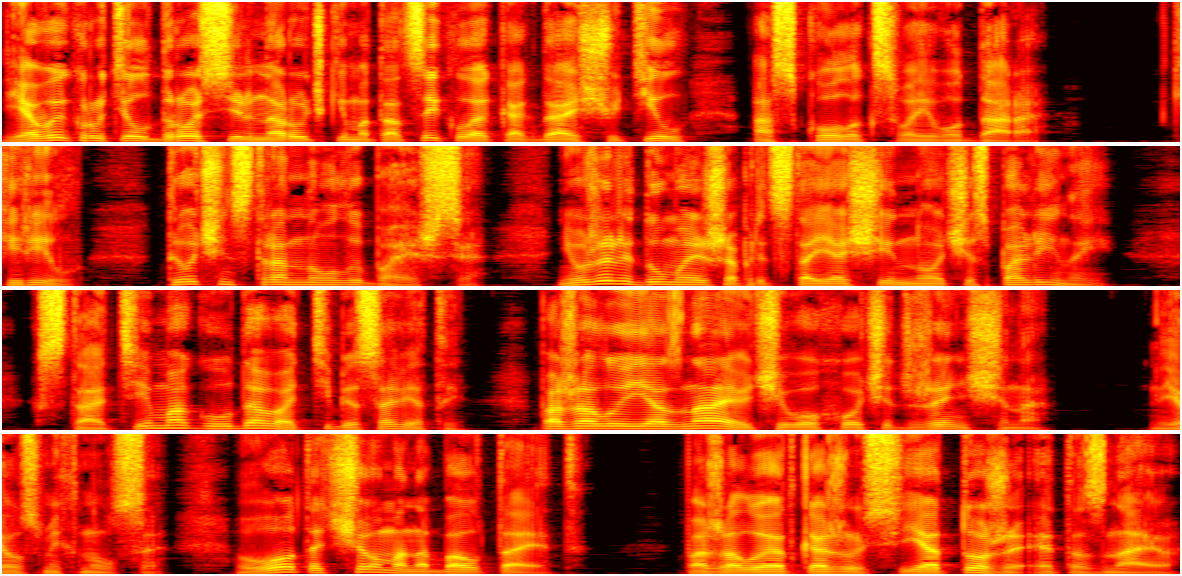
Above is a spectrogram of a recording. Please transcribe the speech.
Я выкрутил дроссель на ручке мотоцикла, когда ощутил осколок своего дара. «Кирилл, ты очень странно улыбаешься. Неужели думаешь о предстоящей ночи с Полиной? Кстати, могу давать тебе советы. Пожалуй, я знаю, чего хочет женщина». Я усмехнулся. «Вот о чем она болтает». «Пожалуй, откажусь. Я тоже это знаю.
